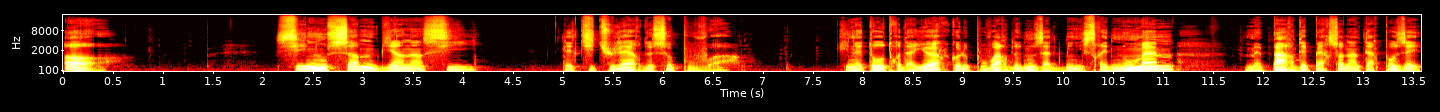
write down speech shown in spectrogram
Or, si nous sommes bien ainsi les titulaires de ce pouvoir, qui n'est autre d'ailleurs que le pouvoir de nous administrer nous-mêmes, mais par des personnes interposées.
